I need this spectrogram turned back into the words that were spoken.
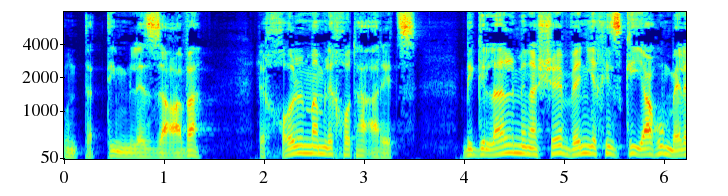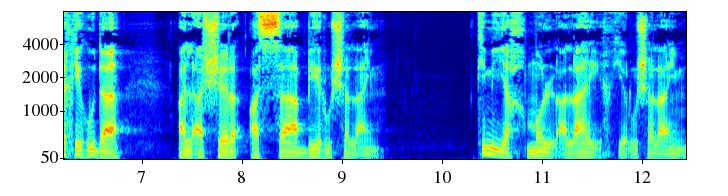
ונתתים לזעבה לכל ממלכות הארץ, בגלל מנשה בן יחזקיהו מלך יהודה, על אשר עשה בירושלים. כי מי יחמול עלייך, ירושלים,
